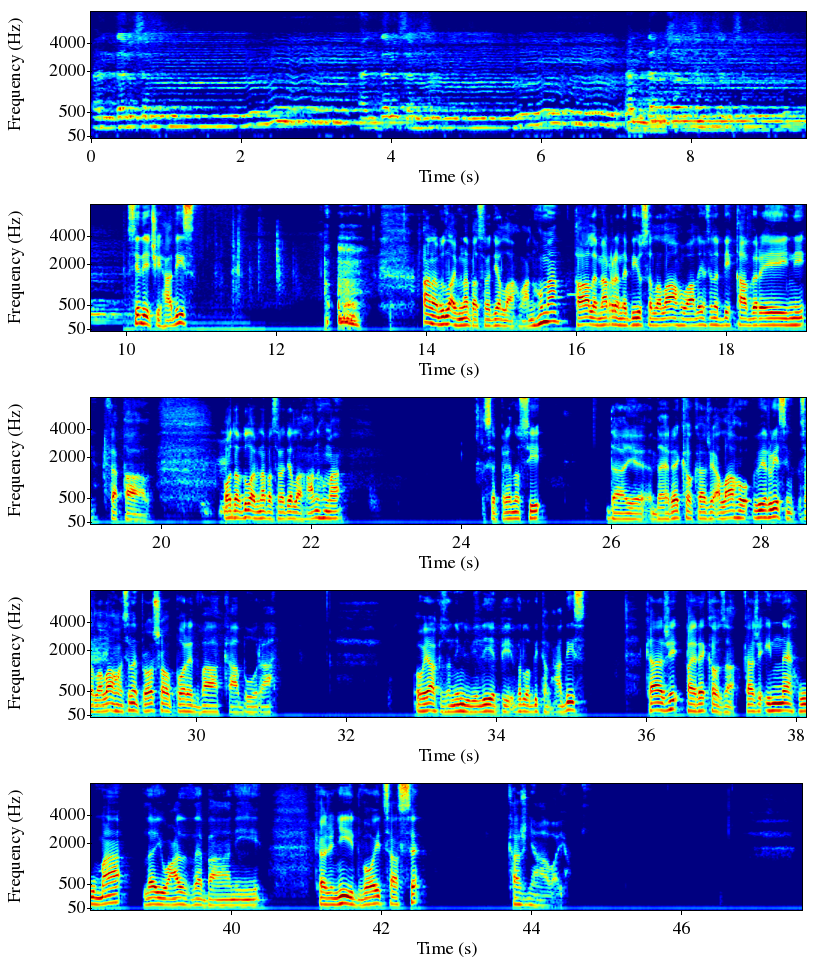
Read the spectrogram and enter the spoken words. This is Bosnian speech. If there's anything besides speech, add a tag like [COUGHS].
Andalusam Andalusam Andalusam Andalusam Sljedeći hadis An Abdullah ibn Abbas radijallahu anhuma kale marra nebiju sallallahu alaihi sallam bi kabrejni faqal od Abdullah ibn Abbas radijallahu anhuma se prenosi da je, da je rekao, kaže Allahu, vjerovijesnik sallallahu alaihi sallam prošao pored dva kabura. Ovo je jako zanimljiv i lijepi, vrlo bitan hadis. Kaže, pa je rekao za, kaže, innehuma la yu'adzabani. Kaže, njih dvojica se kažnjavaju.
